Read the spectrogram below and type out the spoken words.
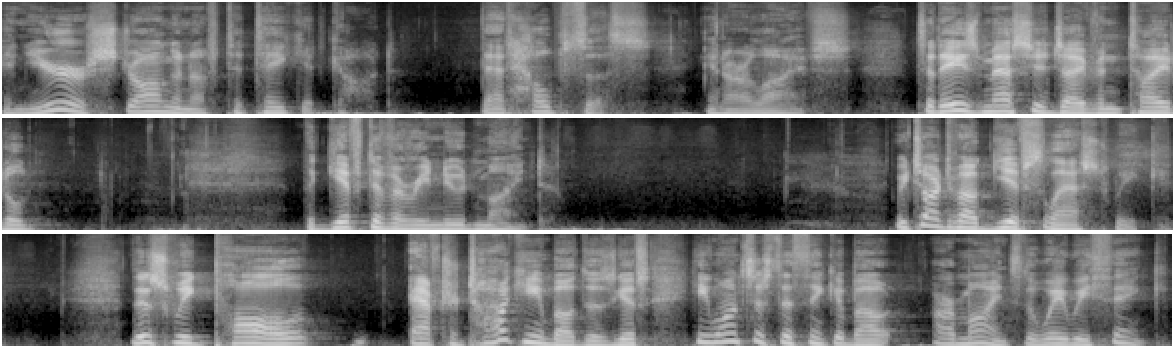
and you're strong enough to take it, God, that helps us in our lives. Today's message I've entitled, the gift of a renewed mind. We talked about gifts last week. This week, Paul, after talking about those gifts, he wants us to think about our minds, the way we think.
